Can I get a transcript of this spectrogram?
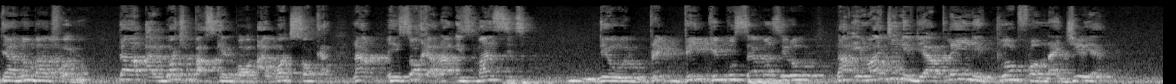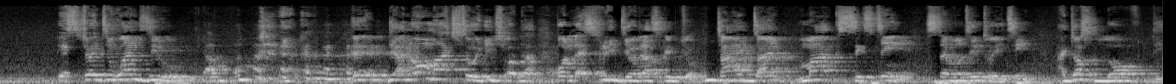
They are no match for you. Now I watch basketball, I watch soccer. Now in soccer, now it's Man City. They will beat people 7-0. Now imagine if they are playing a club from Nigeria. It's 21-0. Eh, they are no match to each other. But let's read the other scripture. Time, time, Mark 16, 17 to 18. I just love the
